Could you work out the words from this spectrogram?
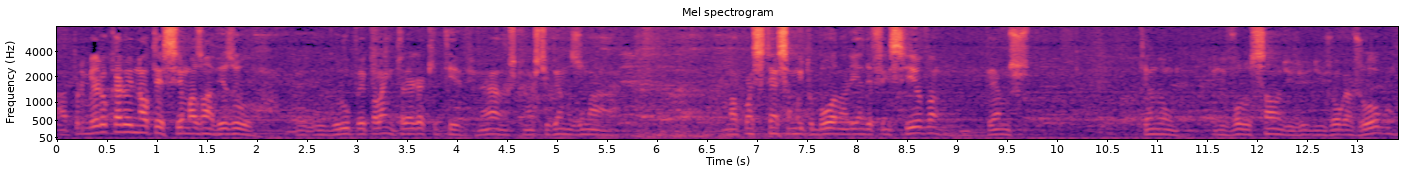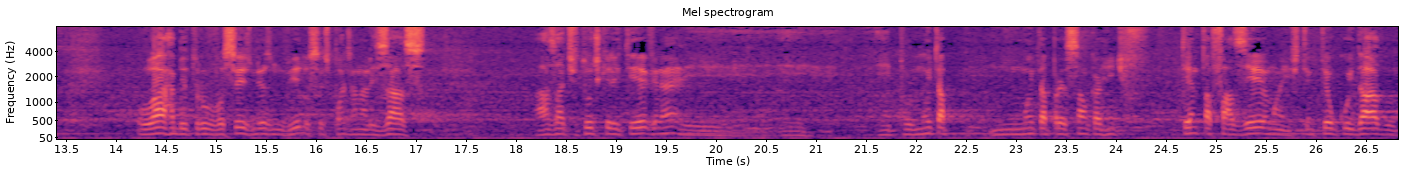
Ah, primeiro eu quero enaltecer mais uma vez o, o, grupo pela entrega que teve. Né? Acho que nós tivemos uma, uma consistência muito boa na linha defensiva, vemos tendo evolução de, de jogo a jogo. O árbitro, vocês mesmos viram, vocês podem analisar as, as atitudes que ele teve, né? E, e por muita, muita pressão que a gente tenta fazer, mas tem que ter o cuidado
